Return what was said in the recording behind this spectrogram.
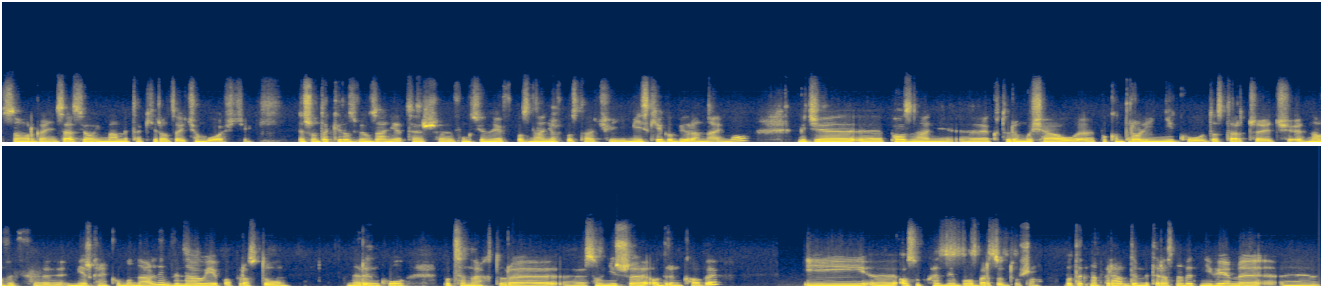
z tą organizacją i mamy taki rodzaj ciągłości. Zresztą takie rozwiązanie też y, funkcjonuje w Poznaniu w postaci Miejskiego Biura Najmu, gdzie y, Poznań, który musiał po kontroli NIK-u dostarczyć nowych mieszkań komunalnych, wynajął je po prostu na rynku po cenach, które są niższe od rynkowych i osób chętnych było bardzo dużo bo tak naprawdę my teraz nawet nie wiemy, e,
